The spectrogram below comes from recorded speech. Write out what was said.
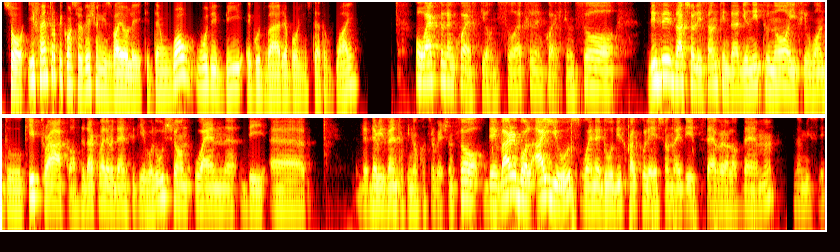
So if entropy conservation is violated, then what would it be a good variable instead of y? Oh, excellent question. So excellent question. So this is actually something that you need to know if you want to keep track of the dark matter density evolution when the, uh, the there is entropy non-conservation. So the variable I use when I do this calculation, I did several of them. Let me see.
